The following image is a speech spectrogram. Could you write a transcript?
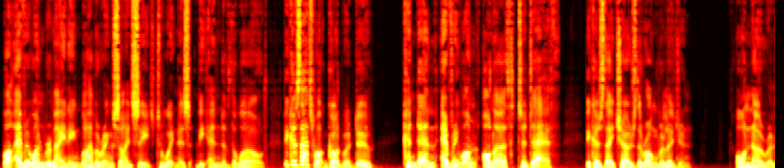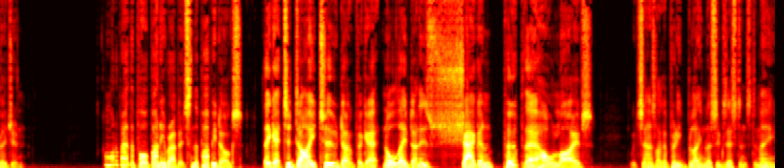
while everyone remaining will have a ringside seat to witness the end of the world. Because that's what God would do condemn everyone on earth to death because they chose the wrong religion, or no religion. And what about the poor bunny rabbits and the puppy dogs? They get to die too, don't forget, and all they've done is shag and poop their whole lives, which sounds like a pretty blameless existence to me.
